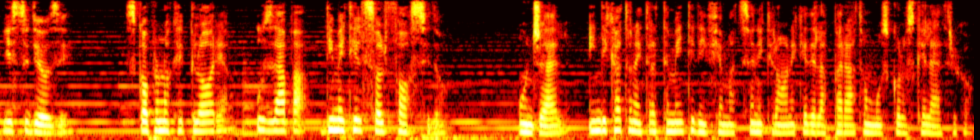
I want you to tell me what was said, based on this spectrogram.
Gli studiosi scoprono che Gloria usava dimetilsolfossido, un gel indicato nei trattamenti di infiammazioni croniche dell'apparato muscolo-scheletrico,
